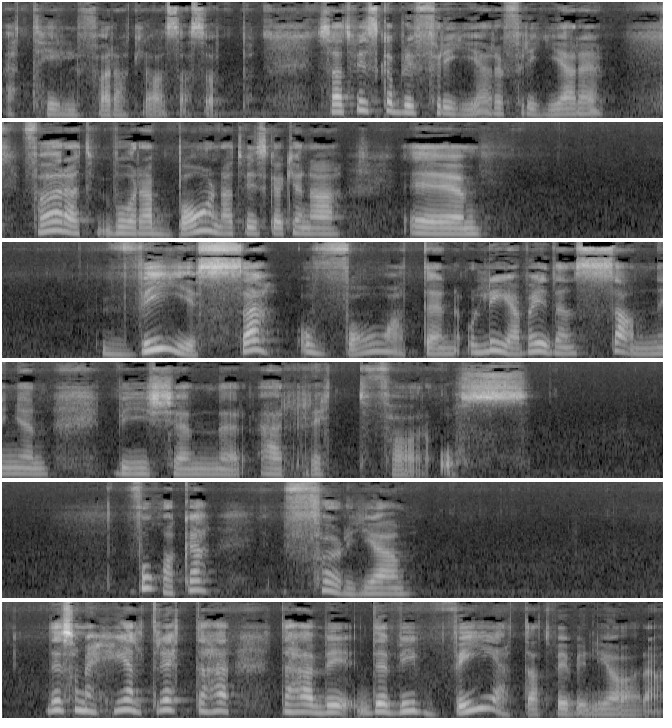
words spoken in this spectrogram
är till för att lösas upp. Så att vi ska bli friare, och friare. För att våra barn, att vi ska kunna eh, visa och vara den och leva i den sanningen vi känner är rätt för oss. Våga följa det som är helt rätt, det här, det här vi, det vi vet att vi vill göra.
